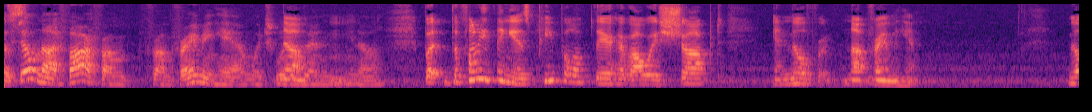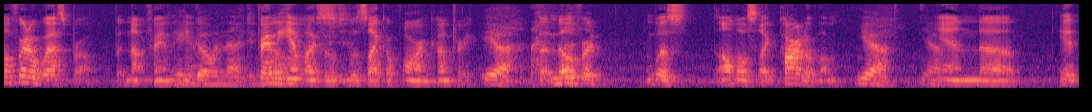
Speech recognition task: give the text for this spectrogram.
was. still not far from from Framingham, which would have been, you know. But the funny thing is, people up there have always shopped in Milford, not Framingham. Milford or Westboro, but not Didn't Framingham. go in that. Didn't Framingham like, was, was like a foreign country, Yeah. but Milford was almost like part of them. Yeah. Yeah. And uh, it,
